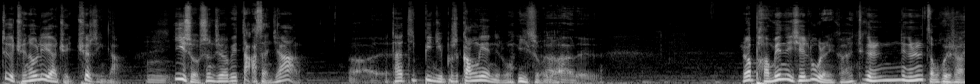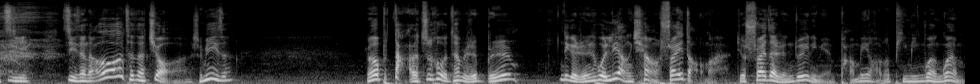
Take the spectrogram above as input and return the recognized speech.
这个拳头力量确确实挺大，嗯一手甚至要被打散架了。啊他毕竟不是刚练那种一手的，啊，对对，然后旁边那些路人一看，这个人那个人怎么回事啊？自己自己在那哦，他在叫啊，什么意思？然后打了之后，他不是不是那个人会踉跄摔倒嘛，就摔在人堆里面，旁边有好多瓶瓶罐罐嘛。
